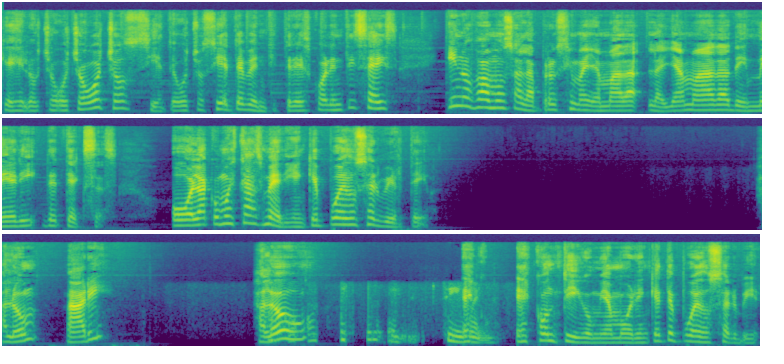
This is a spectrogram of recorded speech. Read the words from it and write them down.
que es el 888-787-2346 y nos vamos a la próxima llamada, la llamada de Mary de Texas. Hola, ¿cómo estás, Mary? ¿En qué puedo servirte? ¿Hello, Mary? ¿Hello? Sí, es, bueno. es contigo, mi amor. ¿En qué te puedo servir?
